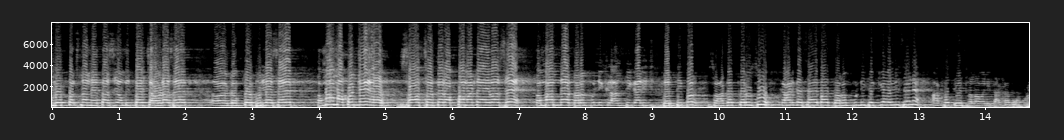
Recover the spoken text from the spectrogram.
વિરોધ પક્ષના નેતા શ્રી અમિતભાઈ ચાવડા સાહેબ ડોક્ટર ભુરિયા સાહેબ તમામ આપણને સાથ સહકાર આપવા માટે આવ્યા છે. તમામના ધરમપુરની ક્રાંતિકારી ધરતી પર સ્વાગત કરું છું. કારણ કે સાહેબ, આ ધરમપુરની જગ્યા એવી છે ને, આખો દેશ હલાવવાની તાકાત રાખે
